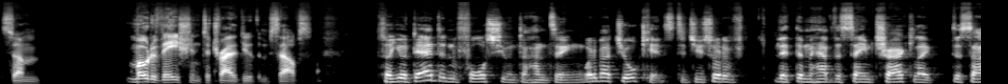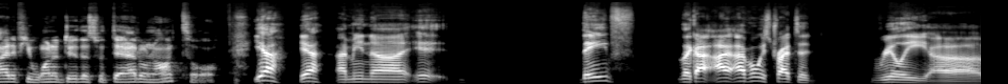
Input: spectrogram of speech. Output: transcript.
some motivation to try to do themselves. So your dad didn't force you into hunting. What about your kids? Did you sort of let them have the same track, like decide if you want to do this with dad or not? Or Yeah, yeah. I mean, uh, it, they've like I, I I've always tried to really uh,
